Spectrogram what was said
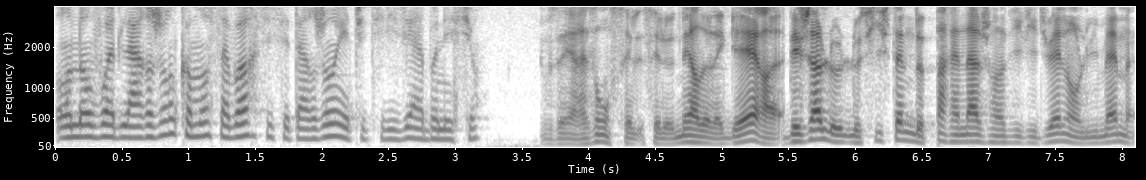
on envoie de l'argent, comment savoir si cet argent est utilisé à bon escient? Vous avez raison, c'est le nerf de la guerre. Déjà, le, système de parrainage individuel en lui-même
